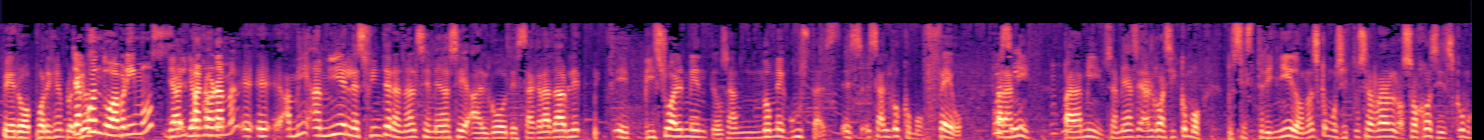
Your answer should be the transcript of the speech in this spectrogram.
Pero, por ejemplo, Ya yo. cuando abrimos ya- el ya cuando- panorama, eh, eh, a, mí, a mí el esfínter anal se me hace algo desagradable eh, visualmente, o sea, no me gusta, es, es- es algo como feo. Pues para sí, mí, para mí, o sea, me hace algo así como pues estreñido, ¿no? Es como si tú cerraras los ojos y es como...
